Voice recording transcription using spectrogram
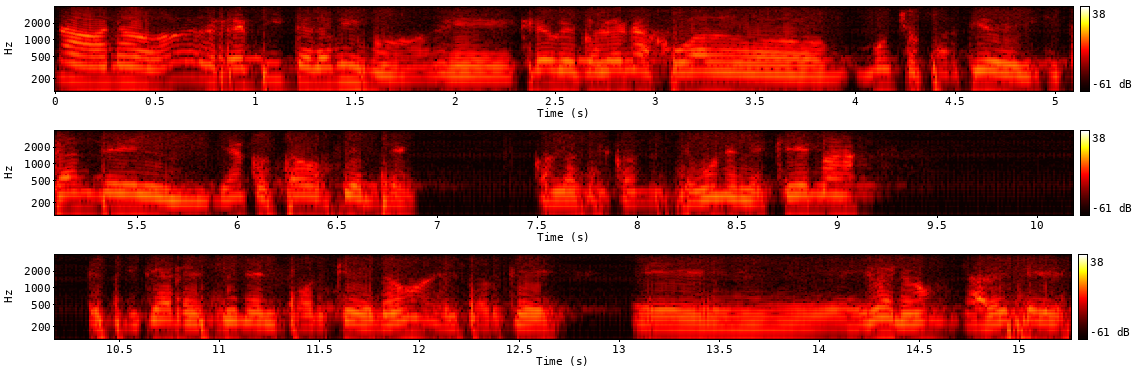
No, no, repito lo mismo. Eh, creo que Colón ha jugado muchos partidos de visitante y le ha costado siempre con los, según el esquema, expliqué recién el porqué, ¿no? El porqué. Eh, y bueno, a veces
